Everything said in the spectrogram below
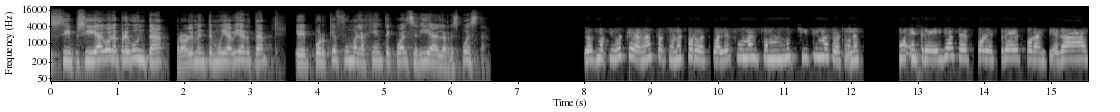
si, si hago la pregunta, probablemente muy abierta, ¿por qué fuma la gente? ¿Cuál sería la respuesta? Los motivos que dan las personas por las cuales fuman son muchísimas razones. Entre ellas es por estrés, por ansiedad,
